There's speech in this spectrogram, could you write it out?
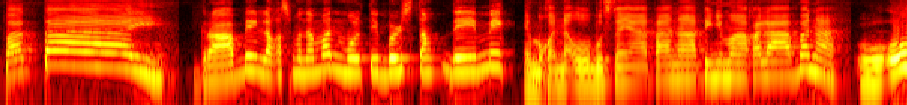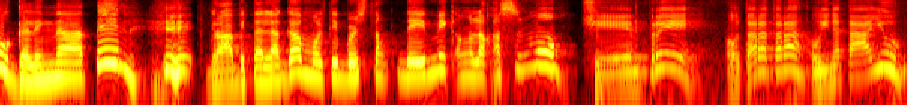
Patay! Grabe, lakas mo naman, multiverse tank demic. Eh mukhang naubos na yata natin yung mga kalaban ah. Oo, galing natin. Grabe talaga, multiverse tank demic. Ang lakas mo. Siyempre. O tara tara, uwi na tayo.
